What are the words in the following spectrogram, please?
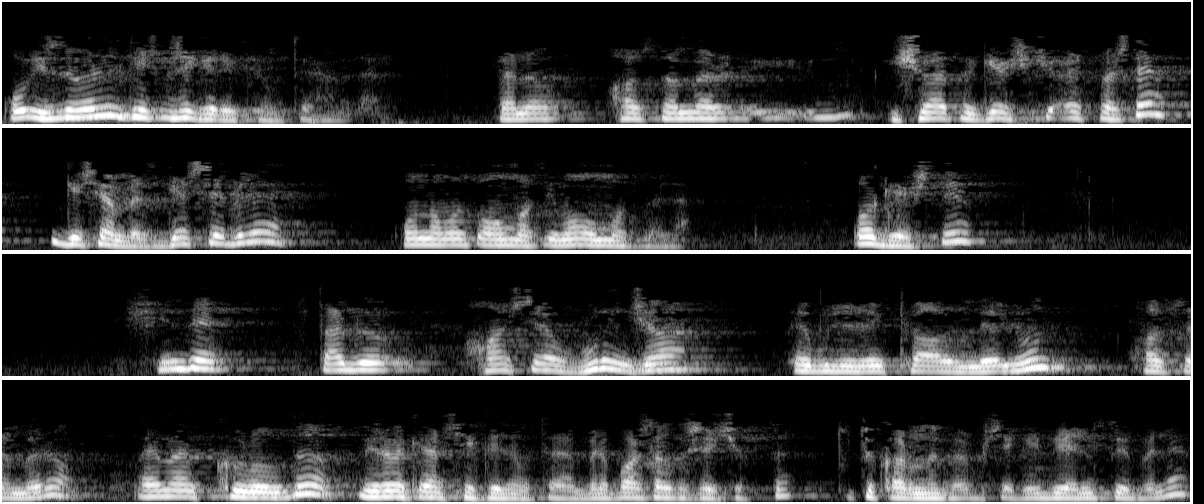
O izni verir geçmesi gerekiyor muhtemelen. Yani Hazreti Ömer işaretini geç etmezse geçemez. Geçse bile o namaz olmaz, imam olmaz böyle. O geçti. Şimdi tabi hançere vurunca Ebu Lülün Kâb-ı Hazreti Ömer'e hemen kırıldı. Bir mekan çekildi muhtemelen. Böyle bağırsak dışarı çıktı. Tuttu karnını böyle bir şekilde. Bir elini tutuyor böyle.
